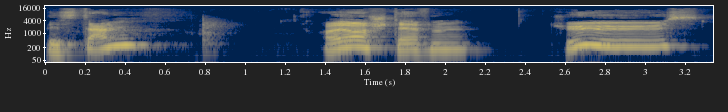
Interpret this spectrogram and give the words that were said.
Bis dann, euer Steffen. Tschüss.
